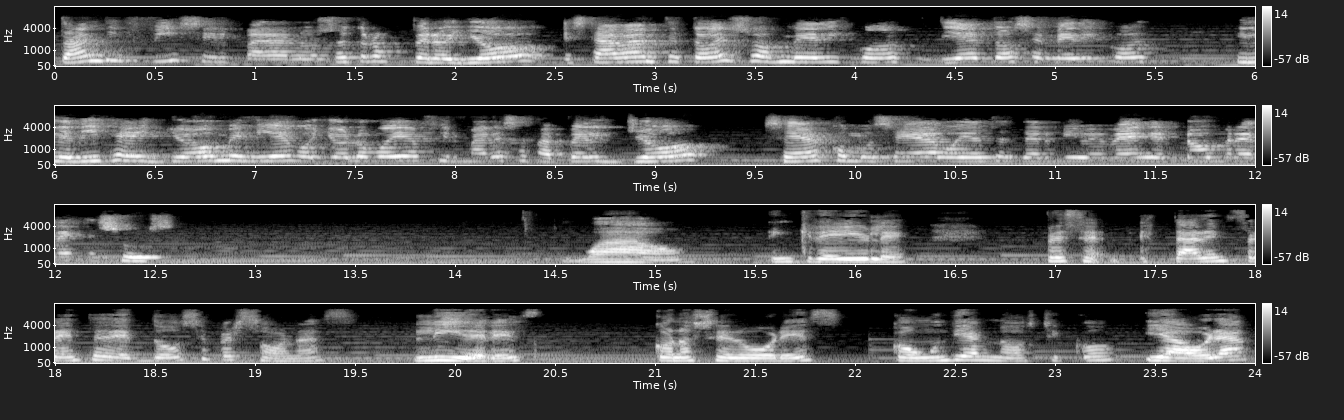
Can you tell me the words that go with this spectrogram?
tan difícil para nosotros, pero yo estaba ante todos esos médicos, 10, 12 médicos, y le dije, yo me niego, yo no voy a firmar ese papel, yo, sea como sea, voy a tener mi bebé en el nombre de Jesús. Wow, increíble. estar enfrente de 12 personas, líderes, conocedores, con un diagnóstico y ahora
